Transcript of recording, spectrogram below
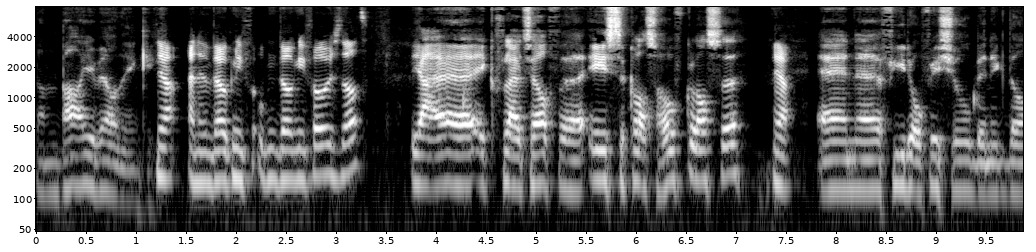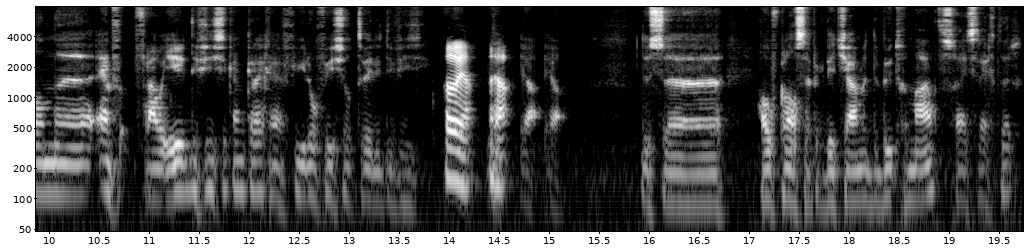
dan baal je wel, denk ik. ja. En in welk niveau, op welk niveau is dat? Ja, ik fluit zelf eerste klasse, hoofdklasse. Ja. En vierde official ben ik dan, en vrouwen eredivisie kan krijgen. En vierde official, tweede divisie. Oh ja, ja. Ja, ja. Dus hoofdklasse heb ik dit jaar mijn debuut gemaakt, als scheidsrechter.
